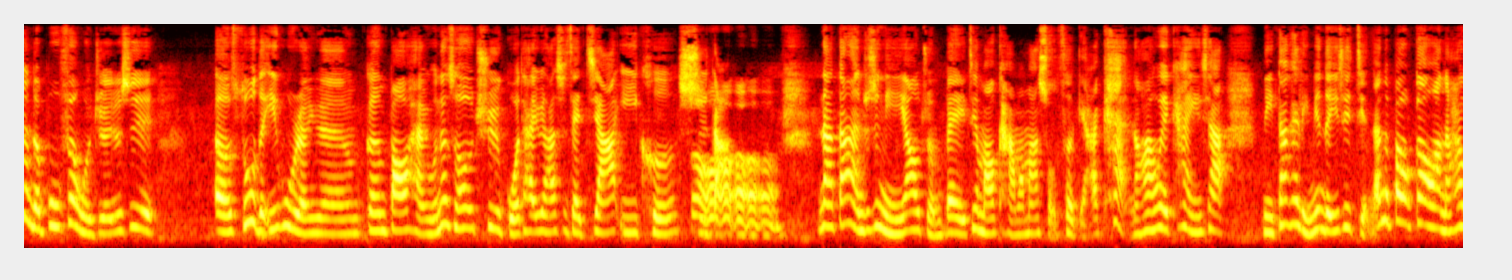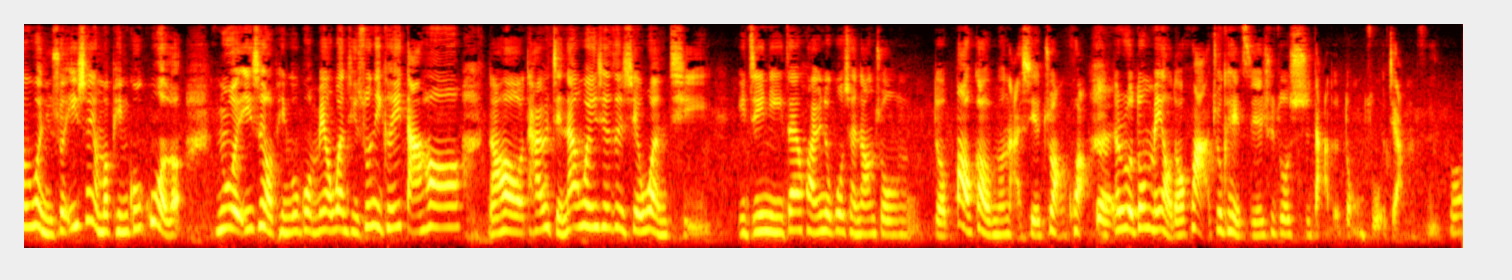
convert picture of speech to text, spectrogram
院的部分，我觉得就是。呃，所有的医护人员跟包含我那时候去国泰医院，他是在加医科施打。嗯嗯嗯嗯，那当然就是你要准备健保卡妈妈手册给他看，然后他会看一下你大概里面的一些简单的报告啊，然后他会问你说医生有没有评估过了，如果医生有评估过没有问题，说你可以打哦，然后他会简单问一些这些问题。以及你在怀孕的过程当中的报告有没有哪些状况？对那如果都没有的话，就可以直接去做施打的动作，这样子。哦，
